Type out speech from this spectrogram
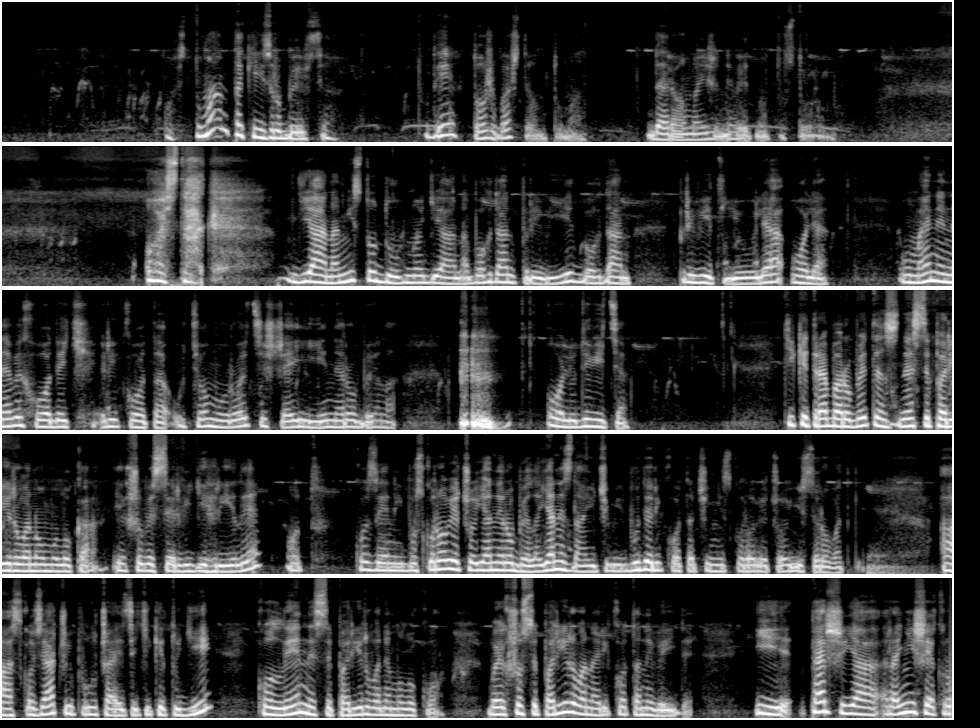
Ось туман такий зробився. Туди теж, бачите, он туман. Дерева майже не видно в ту сторону. Ось так. Діана, місто Дубно, Діана. Богдан, привіт. Богдан, привіт, Юля. Оля. У мене не виходить рікота. У цьому році ще її не робила. Олю, дивіться. Тільки треба робити з несепарірованого молока. Якщо ви сир відігріли, от козиний, бо з коров'ячого я не робила. Я не знаю, чи буде рікота, чи ні з і сироватки. А з козячої виходить тільки тоді, коли не сепаріроване молоко. Бо якщо сепарірована, рікота не вийде. І перше я раніше, як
